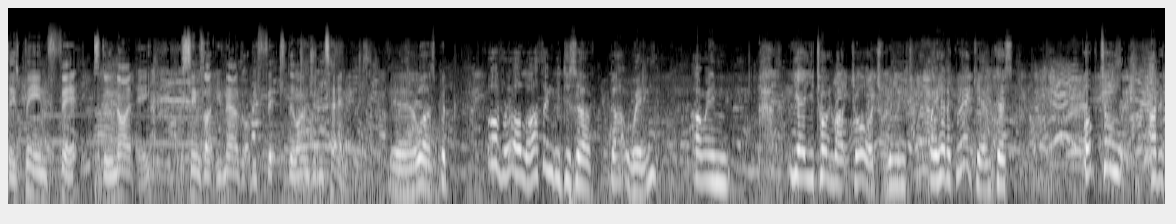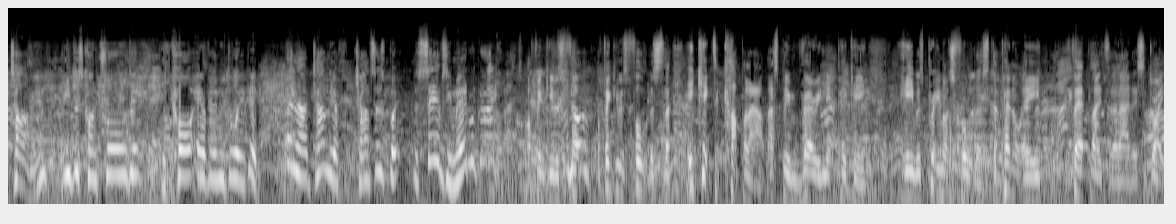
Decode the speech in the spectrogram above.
there's being fit to do 90. It seems like you've now got to be fit to do 110. Yeah, it was. But overall, I think we deserved that win. I mean, yeah, you're talking about George winning. Well, he had a great game because up till at a time, he just controlled it. He caught everything the way he did. And at time, he had chances, but the saves he made were great. I think he was. No. I think he was faultless. He kicked a couple out. That's been very nitpicky. He was pretty much faultless. The penalty, fair play to the lad. It's a great,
